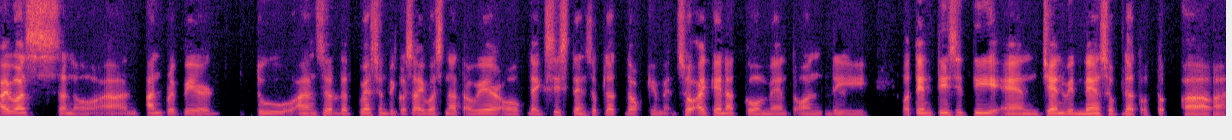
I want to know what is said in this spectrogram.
I was, ano, uh, unprepared to answer that question because I was not aware of the existence of that document. So I cannot comment on the authenticity and genuineness of that, uh,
